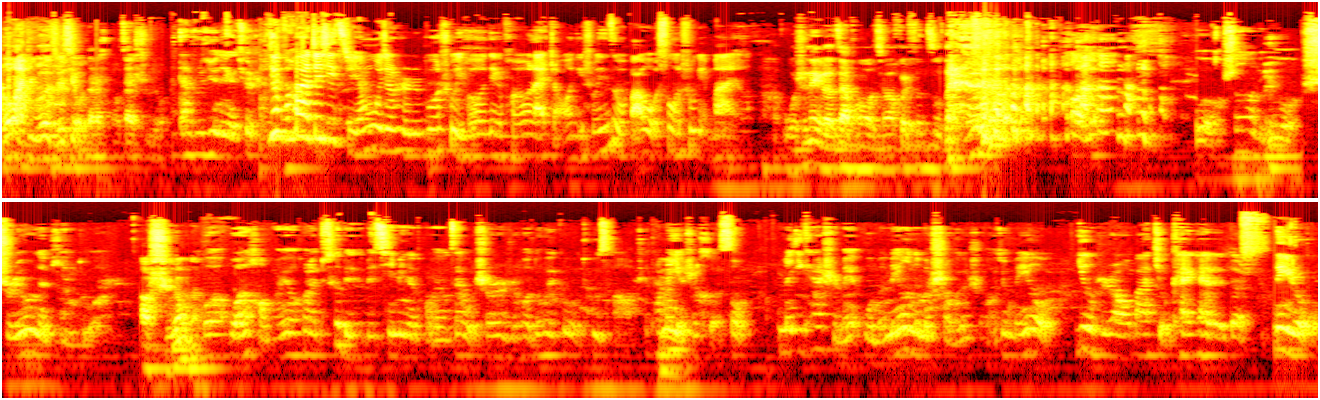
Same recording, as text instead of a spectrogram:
罗马帝国的崛起，我再我再使用。大数据那个确实，又不怕这期节目就是播出以后，那个朋友来找你说你怎么把我送的书给卖了？我是那个在朋友圈会分组的人。好的。我收到礼物实用的偏多。哦，实用的。我我的好朋友后来特别特别亲密的朋友，在我生日之后都会跟我吐槽，说他们也是合送。他们一开始没我们没有那么熟的时候，就没有硬是让我把酒开开的那种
